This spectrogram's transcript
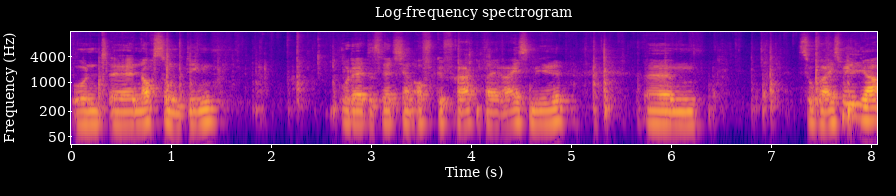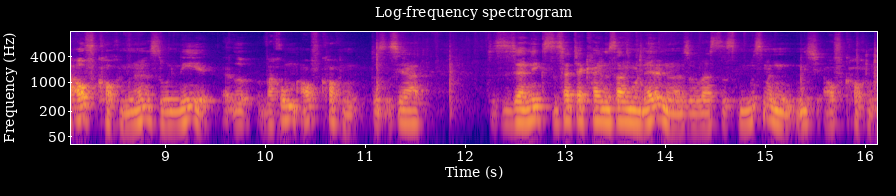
Und äh, noch so ein Ding, oder das werde ich dann oft gefragt bei Reismehl. Ähm, so Reismehl, ja, aufkochen, ne? So, nee. Also, warum aufkochen? Das ist ja, das ist ja nichts, das hat ja keine Salmonellen oder sowas. Das muss man nicht aufkochen.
